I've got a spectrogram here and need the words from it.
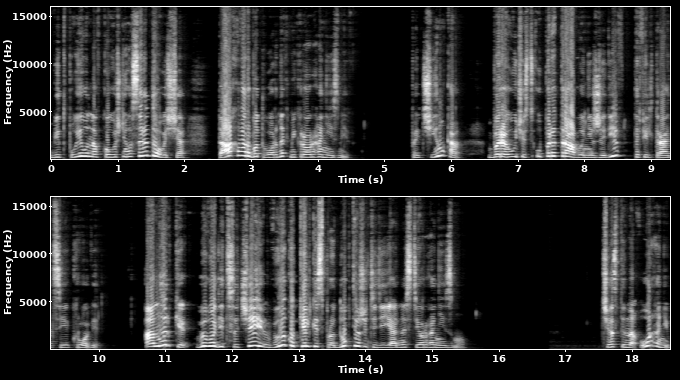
від впливу навколишнього середовища та хвороботворних мікроорганізмів. Печінка бере участь у перетравленні жирів та фільтрації крові. А нирки виводять сечею велику кількість продуктів життєдіяльності організму. Частина органів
